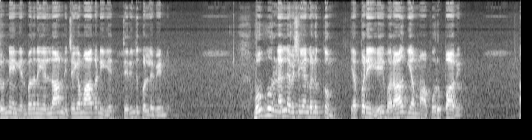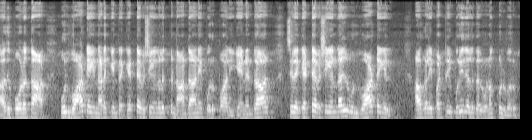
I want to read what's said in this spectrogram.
சொன்னேன் என்பதனை எல்லாம் நிச்சயமாக நீ தெரிந்து கொள்ள வேண்டும். ஒவ்வொரு நல்ல விஷயங்களுக்கும் எப்படி வராகி அம்மா பொறுப்பாவே? அதுபோலத்தான் உன் வாழ்க்கையில் நடக்கின்ற கெட்ட விஷயங்களுக்கு நான் தானே பொறுப்பாளி. ஏனென்றால் சில கெட்ட விஷயங்கள் உன் வாழ்க்கையில் அவர்களை பற்றி புரிதல்கள் உனக்குள் வரும்.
